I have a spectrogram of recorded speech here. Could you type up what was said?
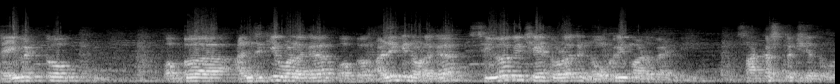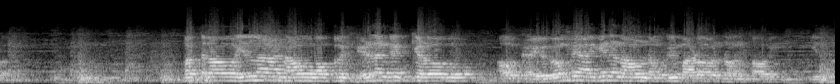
ದಯವಿಟ್ಟು ಒಬ್ಬ ಅಂಜಿಕೆ ಒಳಗ ಒಬ್ಬ ಅಳಿಗಿನೊಳಗ ಶಿವೋಗಿ ಕ್ಷೇತ್ರ ಒಳಗ ನೌಕರಿ ಮಾಡಬೇಡ್ರಿ. ಸಾಕಷ್ಟು ಕ್ಷೇತ್ರ ಒಳಗ ಮತ್ತ ನಾವು ಇಲ್ಲ, ನಾವು ಒಬ್ಬ ಹೇಳ್ದಂಗ ಕೇಳೋವು ಅವ್ರ ಕೈಗೊಂಬೆ ಆಗಿನ ನಾವು ನೌಕರಿ ಮಾಡೋ ಅನ್ನೋಂಥವು ಇದು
